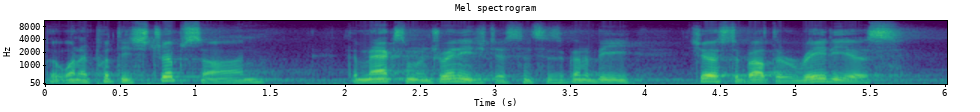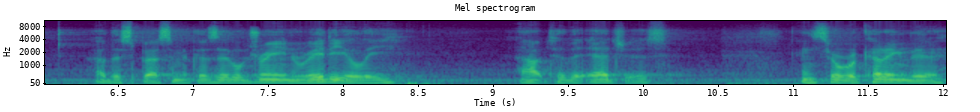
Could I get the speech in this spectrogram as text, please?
But when I put these strips on, the maximum drainage distance is going to be just about the radius of the specimen because it'll drain radially out to the edges. And so we're cutting the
